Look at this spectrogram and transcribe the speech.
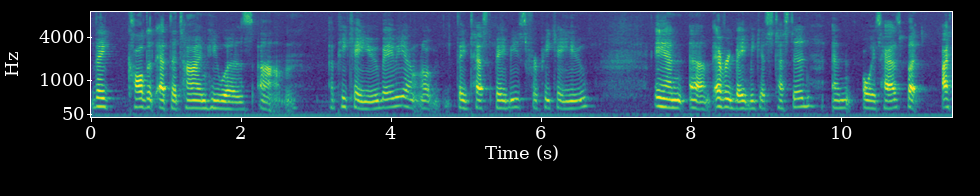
they called it at the time. He was um, a PKU baby. I don't know. They test babies for PKU, and um, every baby gets tested and always has. But I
